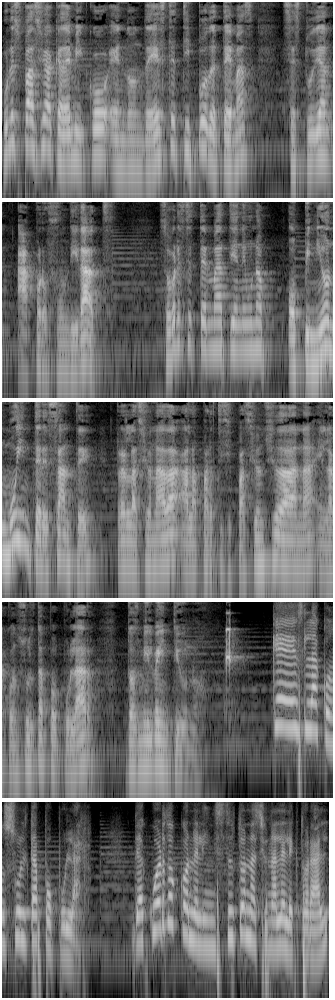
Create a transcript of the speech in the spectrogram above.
un espacio académico en donde este tipo de temas se estudian a profundidad. Sobre este tema tiene una opinión muy interesante relacionada a la participación ciudadana en la consulta popular 2021. ¿Qué es la consulta popular? De acuerdo con el Instituto Nacional Electoral,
